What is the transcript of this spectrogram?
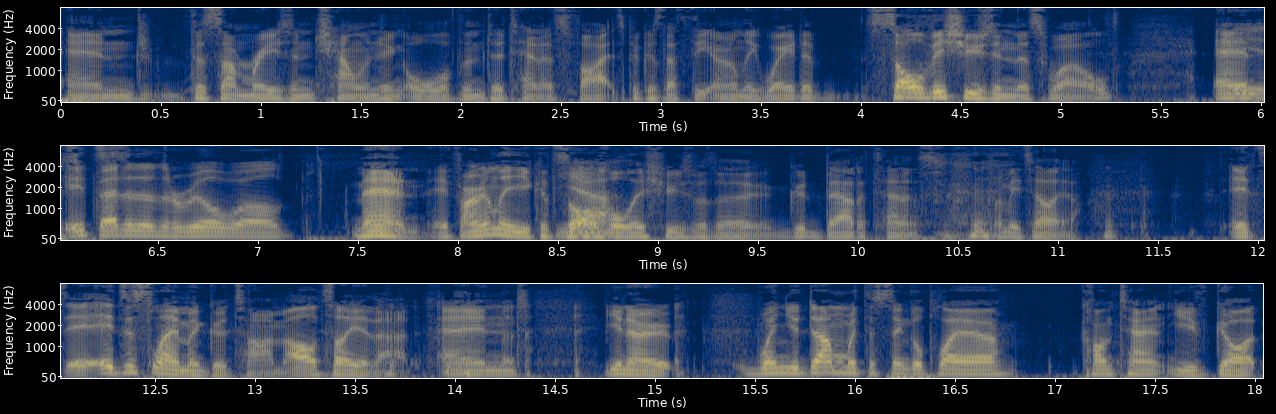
and for some reason, challenging all of them to tennis fights because that's the only way to solve issues in this world. And it's, better than the real world. man, if only you could solve Yeah. all issues with a good bout of tennis. let me tell you. It's it's a slam and good time. I'll tell you that. And you know, when you're done with the single player content, you've got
